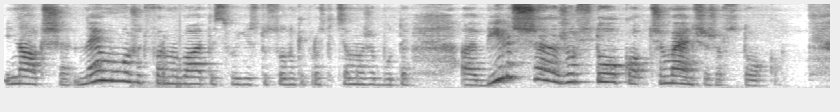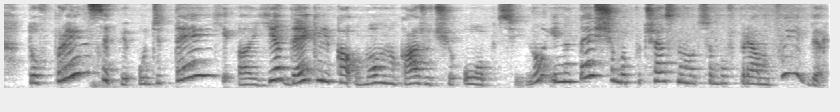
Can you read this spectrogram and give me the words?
інакше не можуть формувати свої стосунки, просто це може бути більш жорстоко чи менше жорстоко. То, в принципі, у дітей є декілька, умовно кажучи, опцій. Ну і не те, щоб по-чесному це був прям вибір,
